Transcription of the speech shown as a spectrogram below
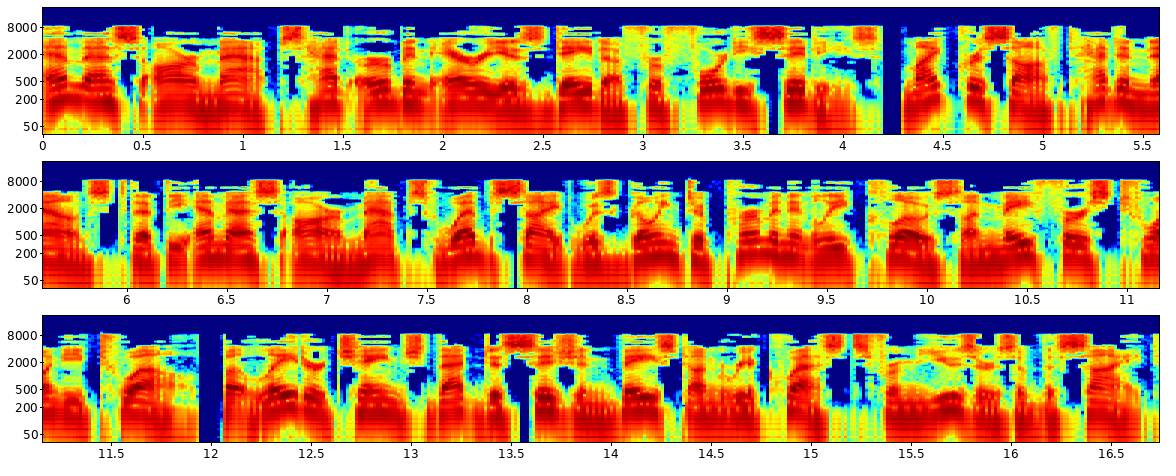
MSR Maps had urban areas data for 40 cities. Microsoft had announced that the MSR Maps website was going to permanently close on May 1, 2012, but later changed that decision based on requests from users of the site.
